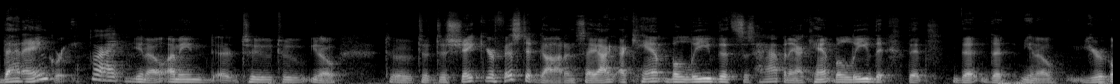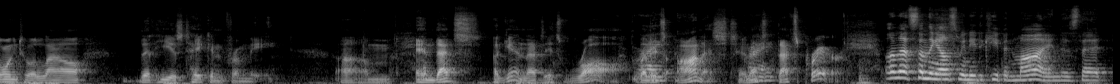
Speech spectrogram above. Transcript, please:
that angry Right. you know i mean uh, to to you know to, to, to shake your fist at god and say I, I can't believe this is happening i can't believe that that that that you know you're going to allow that he is taken from me um, and that's again that's it's raw but it's honest and Right. that's that's prayer Well, and that's something else we need to keep in mind is that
